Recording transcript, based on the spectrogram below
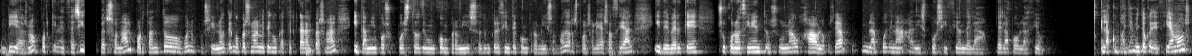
vías, ¿no? porque necesitan personal, por tanto, bueno, pues si no tengo personal me tengo que acercar al personal y también, por supuesto, de un compromiso, de un creciente compromiso, ¿no? de responsabilidad social y de ver que su conocimiento, su know-how, lo que sea, la pueden a, disposición de la, de la población el acompañamiento que decíamos.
